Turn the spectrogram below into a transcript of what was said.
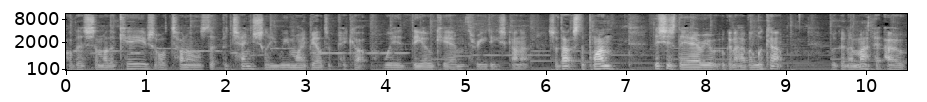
Are there some other caves or tunnels that potentially we might be able to pick up with the OKM 3D scanner? So that's the plan. This is the area we're going to have a look at. We're going to map it out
